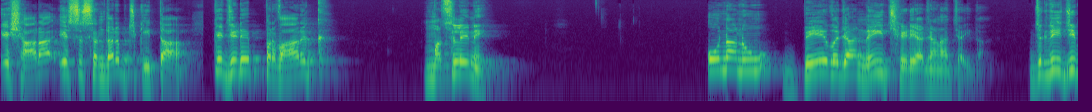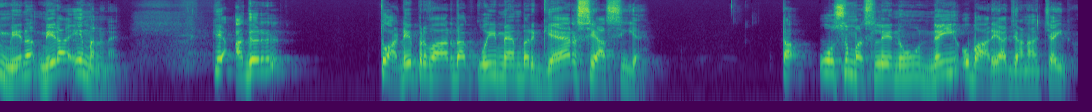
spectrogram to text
ਇਸ਼ਾਰਾ ਇਸ ਸੰਦਰਭ 'ਚ ਕੀਤਾ ਕਿ ਜਿਹੜੇ ਪਰਿਵਾਰਕ ਮਸਲੇ ਨੇ, ਉਹਨਾਂ ਨੂੰ ਬੇਵਜ੍ਹਾ ਨਹੀਂ ਛੇੜਿਆ ਜਾਣਾ ਚਾਹੀਦਾ। ਜਗਦੀਸ਼ ਜੀ, ਮੇਰਾ ਮੇਰਾ ਇਹ ਮੰਨਣਾ ਹੈ ਕਿ ਅਗਰ ਤੁਹਾਡੇ ਪਰਿਵਾਰ ਦਾ ਕੋਈ ਮੈਂਬਰ ਗੈਰ ਸਿਆਸੀ ਹੈ, ਤਾਂ ਉਸ ਮਸਲੇ ਨੂੰ ਨਹੀਂ ਉਭਾਰਿਆ ਜਾਣਾ ਚਾਹੀਦਾ।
